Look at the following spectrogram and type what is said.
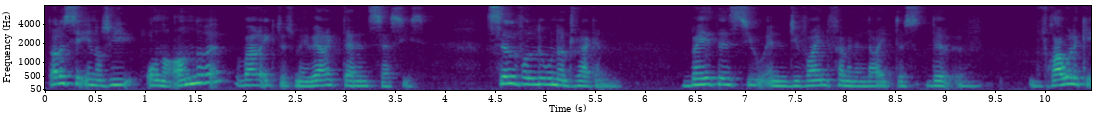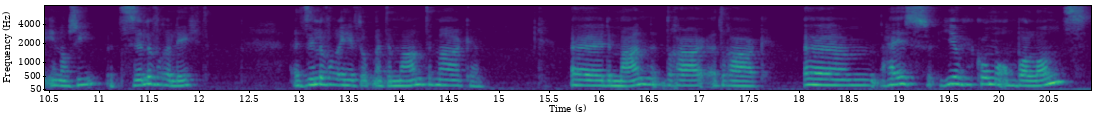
Dat is de energie onder andere waar ik dus mee werk tijdens sessies. Silver Lunar Dragon. Bathes you in divine feminine light. Dus de vrouwelijke energie, het zilveren licht. Het zilveren heeft ook met de maan te maken. Uh, de maandraak. Um, hij is hier gekomen om balans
